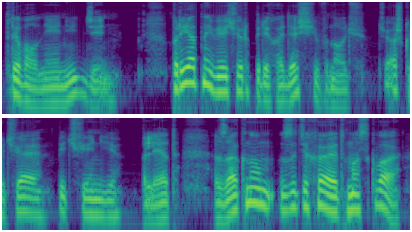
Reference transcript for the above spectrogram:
треволнений день. Приятный вечер, переходящий в ночь. Чашка чая, печенье, плед. За окном затихает Москва —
